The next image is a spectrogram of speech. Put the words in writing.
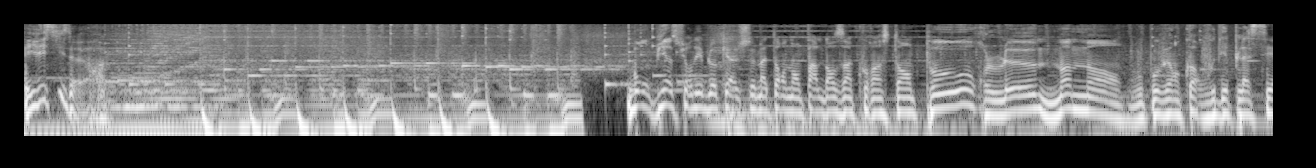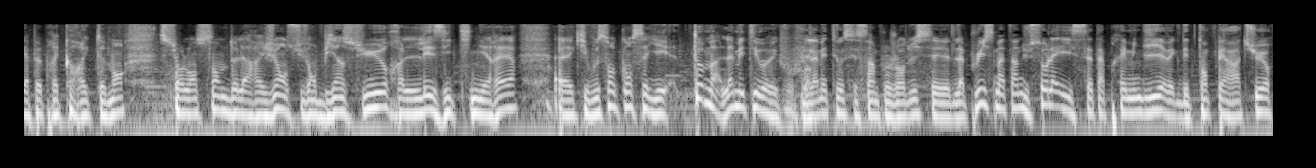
Et il est 6 heures. Bon, bien sûr des blocages ce matin, on en parle dans un court instant. Pour le moment, vous pouvez encore vous déplacer à peu près correctement sur l'ensemble de la région en suivant bien sûr les itinéraires euh, qui vous sont conseillés. Thomas, la météo avec vous. La météo c'est simple aujourd'hui, c'est de la pluie ce matin, du soleil cet après-midi avec des températures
